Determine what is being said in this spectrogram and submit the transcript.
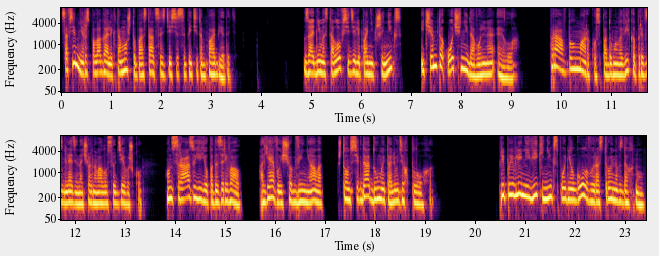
совсем не располагали к тому, чтобы остаться здесь и с аппетитом пообедать. За одним из столов сидели поникший Никс и чем-то очень недовольная Элла. «Прав был Маркус», — подумала Вика при взгляде на черноволосую девушку — он сразу ее подозревал, а я его еще обвиняла, что он всегда думает о людях плохо. При появлении Вики Никс поднял голову и расстроенно вздохнул.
